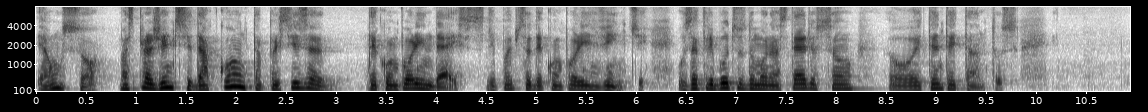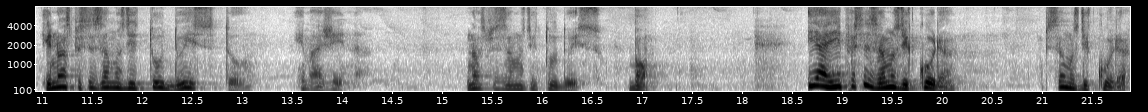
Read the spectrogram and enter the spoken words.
É um só. Mas para a gente se dar conta, precisa decompor em dez. Depois precisa decompor em vinte. Os atributos do monastério são oitenta e tantos. E nós precisamos de tudo isto, imagina. Nós precisamos de tudo isso. Bom, e aí precisamos de cura. Precisamos de cura.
